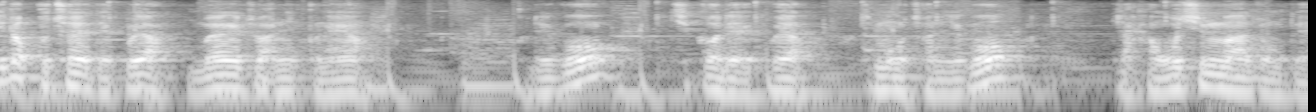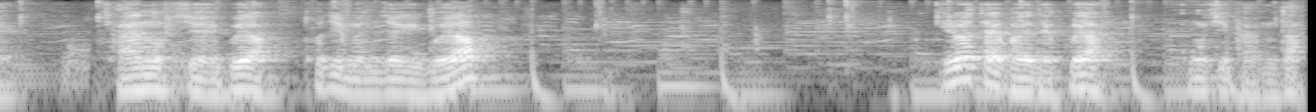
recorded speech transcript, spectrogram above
1억 9천에 됐고요. 모양이 좀 안 이쁘네요. 그리고 직거래 했고요. 김홍천이고 약한 50만원 정도의 자연 녹지역이고요. 토지 면적이고요. 1월달에 거래됐고요. 공시입니다.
